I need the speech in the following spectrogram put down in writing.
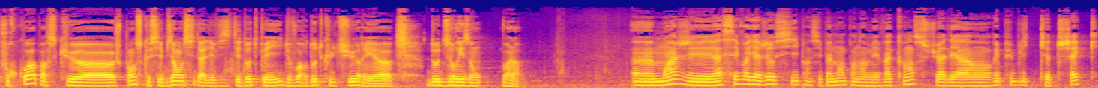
Pourquoi? Parce que je pense que c'est bien aussi d'aller visiter d'autres pays, de voir d'autres cultures et d'autres horizons. Voilà. Moi, j'ai assez voyagé aussi, principalement pendant mes vacances. Je suis allé en République tchèque,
